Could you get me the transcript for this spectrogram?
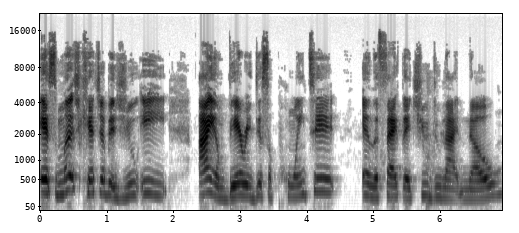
As much ketchup as you eat, I am very disappointed in the fact that you do not know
